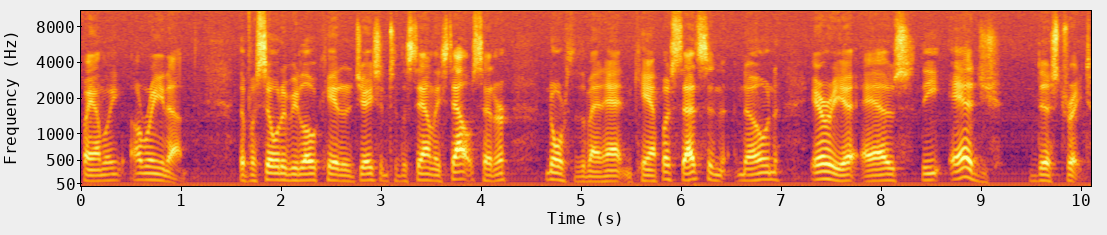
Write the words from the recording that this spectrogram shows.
Family Arena. The facility will be located adjacent to the Stanley Stout Center north of the Manhattan campus. That's a known area as the Edge District.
